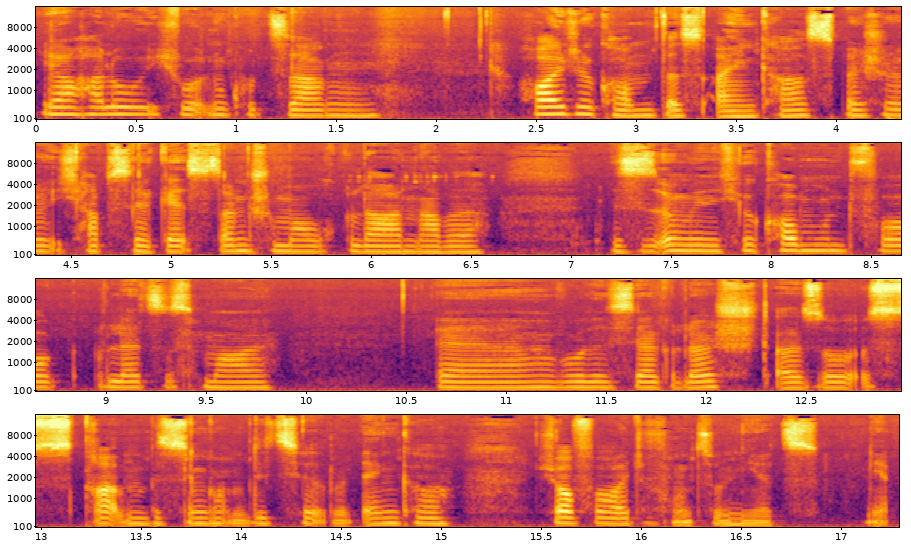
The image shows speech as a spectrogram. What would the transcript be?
Ja, hallo, ich wollte nur kurz sagen, heute kommt das 1K-Special. Ich habe es ja gestern schon mal hochgeladen, aber es ist irgendwie nicht gekommen und vor letztes Mal äh, wurde es ja gelöscht. Also es ist gerade ein bisschen kompliziert mit Enker. Ich hoffe, heute funktioniert's. Ja.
